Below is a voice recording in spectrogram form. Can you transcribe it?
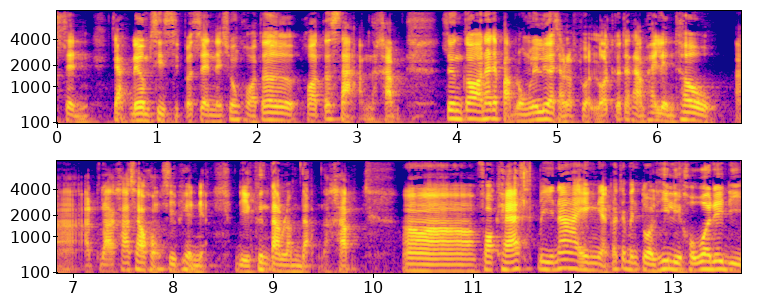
35%จากเดิม 40%ในช่วง quarter quarter 3นะครับซึ่งก็น่าจะปรับลงเรื่อยๆสำหรับส่วนลดก็จะทำให้ rental อัตราค่าเช่าของ CPN เนี่ยดีขึ้นตามลำดับนะครับ forecast ปีหน้าเองเนี่ยก็จะเป็นตัวที่ recover ได้ดี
